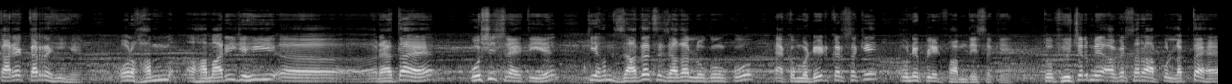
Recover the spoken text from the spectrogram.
कार्य कर रही हैं। और हम, हमारी यही रहता है, कोशिश रहती है कि हम ज़्यादा से ज़्यादा लोगों को एकोमोडेट कर सकें, उन्हें प्लेटफॉर्म दे सकें। तो फ्यूचर में अगर सर आपको लगता है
